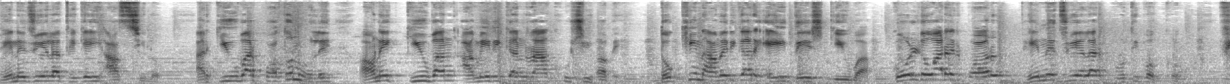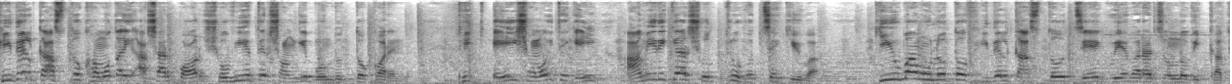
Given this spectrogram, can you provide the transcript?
ভেনেজুয়েলা থেকেই আসছিল। আর কিউবার পতন হলে অনেক কিউবান আমেরিকানরা খুশি হবে। দক্ষিণ আমেরিকার এই দেশ কিউবা। কোল্ড ওয়ারের পর ভেনেজুয়েলার প্রতিপক্ষ। ফিদেল কাস্তো ক্ষমতায় আসার পর সোভিয়েতের সঙ্গে বন্ধুত্ব করেন। ঠিক এই সময় থেকেই আমেরিকার শত্রু হচ্ছে কিউবা। কিউবা মূলত ফিদেল কাস্তো জে গুয়েভারার জন্য বিখ্যাত।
